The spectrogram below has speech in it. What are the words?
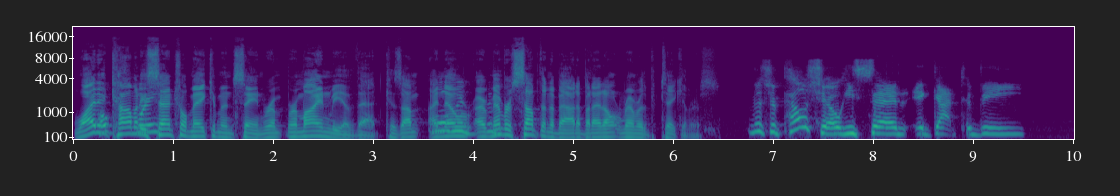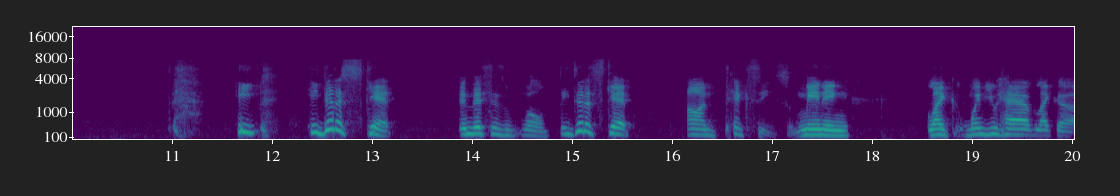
Why did Hope Comedy Spring- Central make him insane? Rem- remind me of that because I'm I Well, know the- I remember something about it, but I don't remember the particulars. the Chappelle show, he said it got to be. He he did a skit, and this is well, he did a skit on Pixies, meaning like when you have like a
